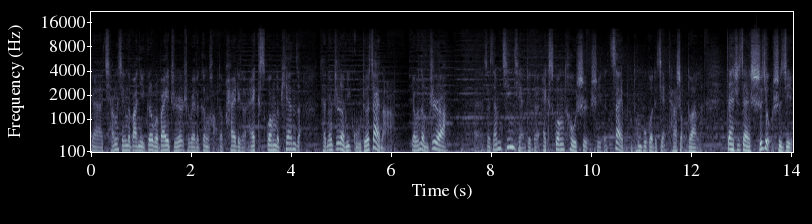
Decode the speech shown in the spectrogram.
呃，强行的把你胳膊掰直，是为了更好的拍这个 X 光的片子。才能知道你骨折在哪儿，要不然怎么治啊？呃，在咱们今天，这个 X 光透视是一个再普通不过的检查手段了。但是在十九世纪，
